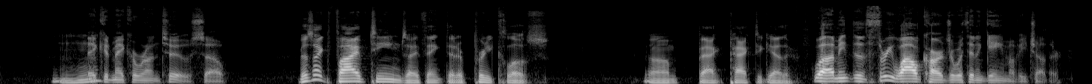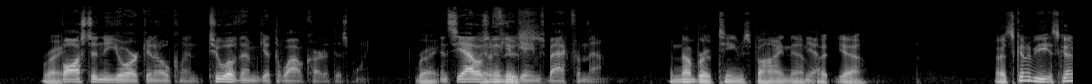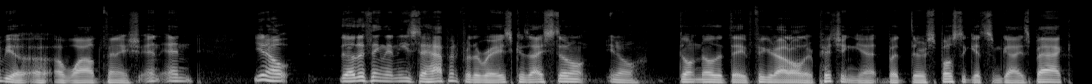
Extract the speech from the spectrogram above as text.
Mm-hmm. they could make a run too. So There's like five teams I think that are pretty close, um, back packed together. Well, I mean, the three wild cards are within a game of each other. Right, Boston, New York, and Oakland. Two of them get the wild card at this point. right. And Seattle's And a few games back from them. A number of teams behind them, Yeah. but yeah, it's going to be it's going to be a, a, a wild finish. And and you know the other thing that needs to happen for the Rays because I still don't you know don't know that they've figured out all their pitching yet, but they're supposed to get some guys back.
